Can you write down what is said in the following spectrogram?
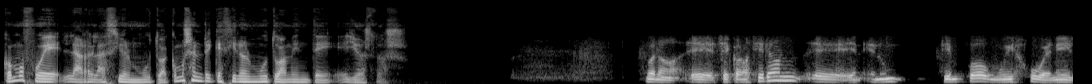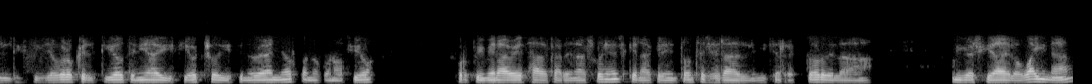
¿Cómo fue la relación mutua? ¿Cómo se enriquecieron mutuamente ellos dos? Bueno, eh, se conocieron eh, en, un tiempo muy juvenil. Yo creo que el tío tenía 18 o 19 años cuando conoció por primera vez al cardenal Suenens, que en aquel entonces era el vicerrector de la Universidad de Lovaina,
